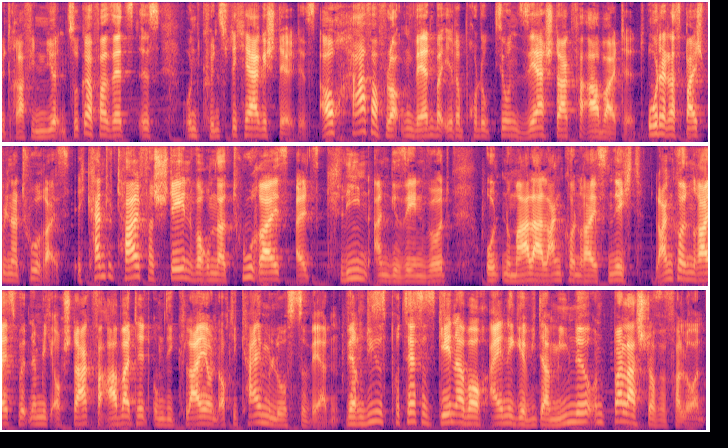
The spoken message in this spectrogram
mit raffinierten Zucker versetzt ist und künstlich hergestellt ist. Auch Haferflocken werden bei ihrer Produktion sehr stark verarbeitet. Oder das Beispiel Naturreis. Ich kann total verstehen, warum Naturreis als clean angesehen wird und normaler Langkornreis nicht. Langkornreis wird nämlich auch stark verarbeitet, um die Kleie und auch die Keime loszuwerden. Während dieses Prozesses gehen aber auch einige Vitamine und Ballaststoffe verloren.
